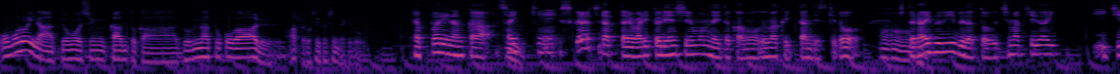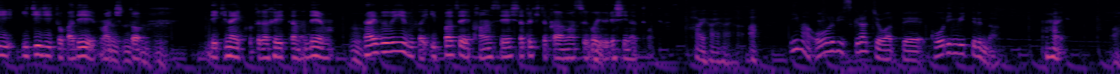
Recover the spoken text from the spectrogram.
おもろいなって思う瞬間とか、どんなとこがある？あったら教えてほしいんだけど。やっぱりなんか、最近、スクラッチだったら割と練習問題とかもうまくいったんですけど、うんうんうんちょっとライブウィーブだと打ち間違い一一時とかで、まあちょっとうんうんうんできないことが増えたので、うんライブウィーブが一発で完成した時とかは、まあすごい嬉しいなって思ってます。はいはいはいはい。あ、今、オール B スクラッチ終わってコーディング行ってるんだ。はい。あ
